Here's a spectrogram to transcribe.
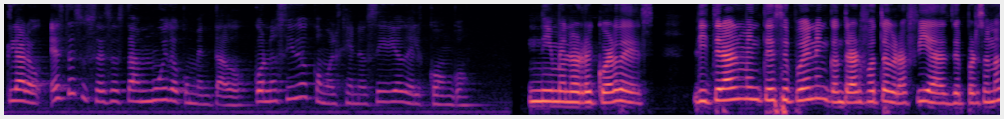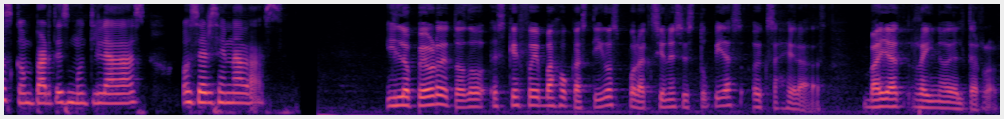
Claro, este suceso está muy documentado, conocido como el genocidio del Congo. Ni me lo recuerdes. Literalmente se pueden encontrar fotografías de personas con partes mutiladas o cercenadas. Y lo peor de todo es que fue bajo castigos por acciones estúpidas o exageradas. Vaya reino del terror.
